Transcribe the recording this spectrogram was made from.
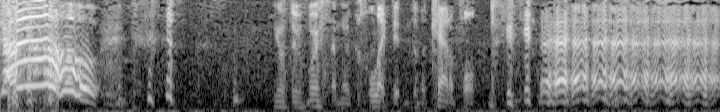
No! You know what's even worse? I'm gonna collect it into the catapult.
